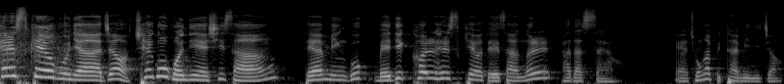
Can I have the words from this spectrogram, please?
예. 헬스케어 분야죠. 최고 권위의 시상 대한민국 메디컬 헬스케어 대상을 받았어요. 예, 종합 비타민이죠.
